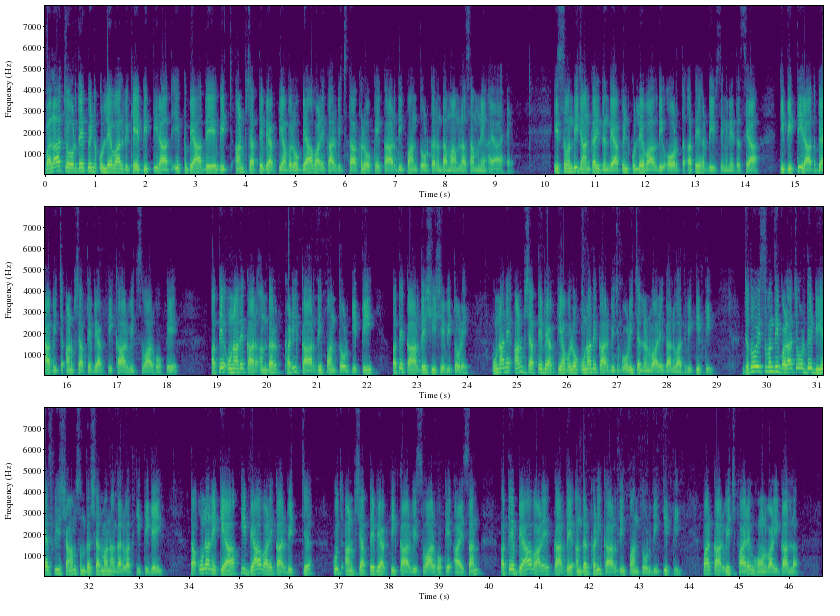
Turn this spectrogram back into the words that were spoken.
ਬਲਾਚੌਰ ਦੇ ਪਿੰਡ ਕੁੱਲੇਵਾਲ ਵਿਖੇ ਬੀਤੀ ਰਾਤ ਇੱਕ ਵਿਆਹ ਦੇ ਵਿੱਚ ਅਣਪਛਾਤੇ ਵਿਅਕਤੀਆਂ ਵੱਲੋਂ ਵਿਆਹ ਵਾਲੇ ਘਰ ਵਿੱਚ ਦਾਖਲ ਹੋ ਕੇ ਕਾਰ ਦੀ ਭੰਨਤੋੜ ਕਰਨ ਦਾ ਮਾਮਲਾ ਸਾਹਮਣੇ ਆਇਆ ਹੈ। ਇਸ ਸੰਬੰਧੀ ਜਾਣਕਾਰੀ ਦਿੰਦਿਆਂ ਪਿੰਡ ਕੁੱਲੇਵਾਲ ਦੀ ਔਰਤ ਅਤੇ ਹਰਦੀਪ ਸਿੰਘ ਨੇ ਦੱਸਿਆ ਕਿ ਬੀਤੀ ਰਾਤ ਵਿਆਹ ਵਿੱਚ ਅਣਪਛਾਤੇ ਵਿਅਕਤੀ ਕਾਰ ਵਿੱਚ ਸਵਾਰ ਹੋ ਕੇ ਅਤੇ ਉਹਨਾਂ ਦੇ ਘਰ ਅੰਦਰ ਖੜੀ ਕਾਰ ਦੀ ਭੰਨਤੋੜ ਕੀਤੀ ਅਤੇ ਕਾਰ ਦੇ ਸ਼ੀਸ਼ੇ ਵੀ ਤੋੜੇ। ਉਹਨਾਂ ਨੇ ਅਣਪਛਾਤੇ ਵਿਅਕਤੀਆਂ ਵੱਲੋਂ ਉਹਨਾਂ ਦੇ ਘਰ ਵਿੱਚ ਗੋਲੀ ਚੱਲਣ ਬਾਰੇ ਗੱਲਬਾਤ ਵੀ ਕੀਤੀ। ਜਦੋਂ ਇਸ ਸੰਬੰਧੀ ਬਲਾਚੌਰ ਦੇ ਡੀਐਸਪੀ ਸ਼ਾਮ ਸੁੰਦਰ ਸ਼ਰਮਾ ਨਾਲ ਗੱਲਬਾਤ ਕੀਤੀ ਗਈ, ਤਾਂ ਉਹਨਾਂ ਨੇ ਕਿਹਾ ਕਿ ਵਿਆਹ ਵਾਲੇ ਘਰ ਵਿੱਚ ਕੁਝ ਅਣਪਛਾਤੇ ਵਿਅਕਤੀ ਕਾਰ ਵਿੱਚ ਸਵਾਰ ਹੋ ਕੇ ਆਏ ਸਨ ਅਤੇ ਵਿਆਹ ਵਾਲੇ ਘਰ ਦੇ ਅੰਦਰ ਖੜੀ ਕਾਰ ਦੀ ਭੰਨਤੋੜ ਵੀ ਕੀਤੀ। ਪਰ ਘਰ ਵਿੱਚ ਫਾਇਰਿੰਗ ਹੋਣ ਵਾਲੀ ਗੱਲ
